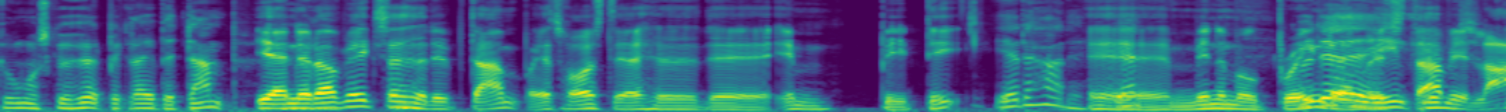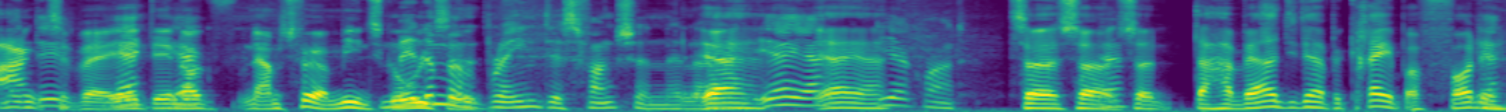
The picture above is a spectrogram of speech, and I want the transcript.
Du har måske hørt begrebet damp. ja, netop ikke, så hed det DAMP, og jeg tror også, det hed det MBD, Ja, det har det. Ja. Minimal Brain det er Damage. helt Der er vi langt det- tilbage. ja? Det er ja. nok nærmest før min skoletid. Minimal brain dysfunction, eller... Ja, ja, ja, ja, ja. lige akkurat. Så, så, ja. Så der har været de der begreber for det,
